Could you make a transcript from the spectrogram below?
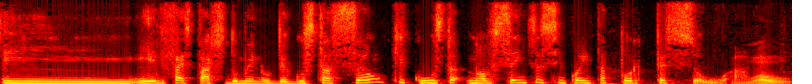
E, e ele faz parte do menu degustação, que custa 950 por pessoa. Uou!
